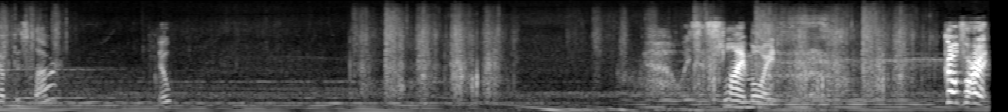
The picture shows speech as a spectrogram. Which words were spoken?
Pick up this flower? Nope. Oh, it's a slimoid. Go for it!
